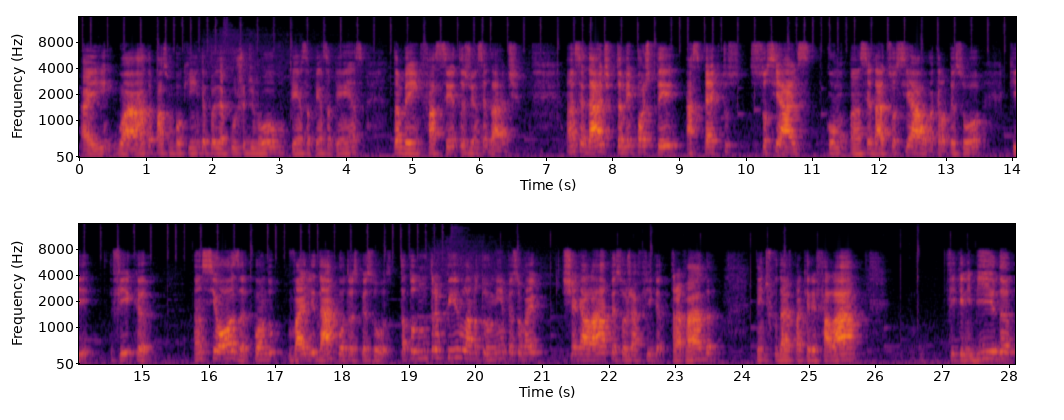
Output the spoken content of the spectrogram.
aí guarda, passa um pouquinho, depois é puxa de novo, pensa, pensa, pensa. Também facetas de ansiedade. A ansiedade também pode ter aspectos sociais, como a ansiedade social, aquela pessoa que fica ansiosa quando vai lidar com outras pessoas. Tá todo mundo tranquilo lá na turminha, a pessoa vai chegar lá, a pessoa já fica travada, tem dificuldade para querer falar, fica inibida,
